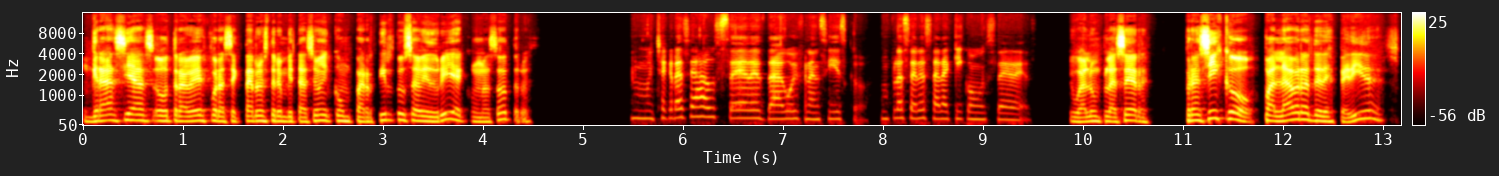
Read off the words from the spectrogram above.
gracias otra vez por aceptar nuestra invitación y compartir tu sabiduría con nosotros. Muchas gracias a ustedes, Dago y Francisco. Un placer estar aquí con ustedes. Igual un placer. Francisco, palabras de despedidas.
